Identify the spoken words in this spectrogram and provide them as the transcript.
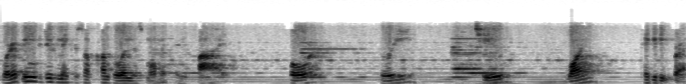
Whatever you need to do to make yourself comfortable in this moment, in five, four, three, two, one, take a deep breath.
